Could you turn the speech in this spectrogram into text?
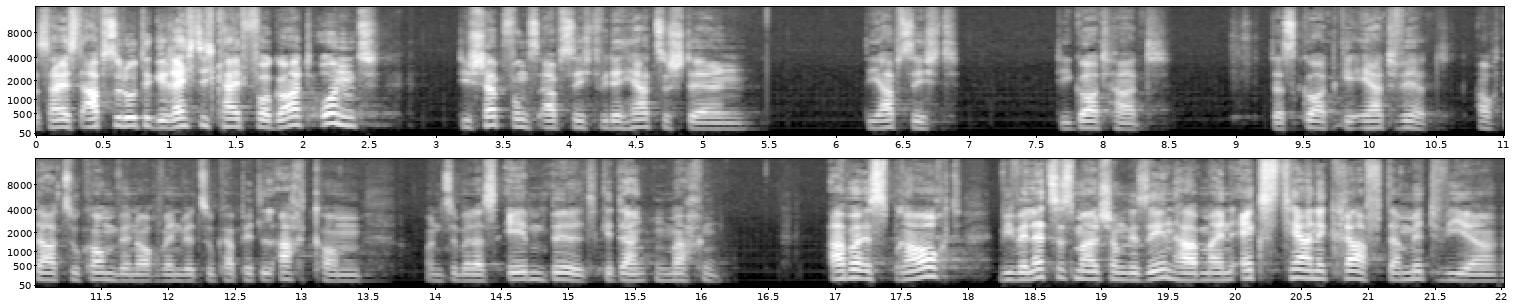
das heißt absolute Gerechtigkeit vor Gott und die Schöpfungsabsicht wiederherzustellen. Die Absicht, die Gott hat, dass Gott geehrt wird. Auch dazu kommen wir noch, wenn wir zu Kapitel 8 kommen und uns über das Ebenbild Gedanken machen. Aber es braucht, wie wir letztes Mal schon gesehen haben, eine externe Kraft, damit wir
